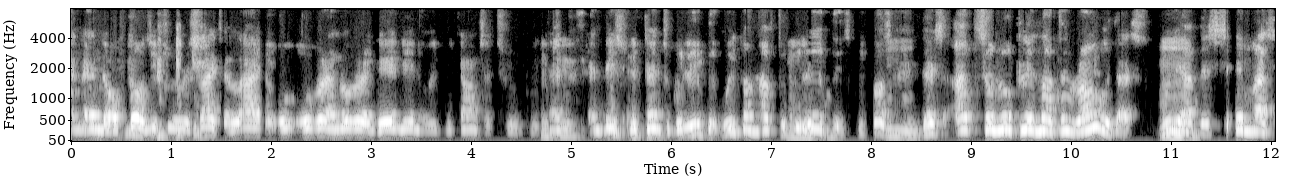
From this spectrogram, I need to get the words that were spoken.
And, and of course, if you recite a lie over and over again, you know, it becomes a truth. And, and this, we tend to believe that we don't have to believe this because mm. there's absolutely nothing wrong with us. We mm. are the same as,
